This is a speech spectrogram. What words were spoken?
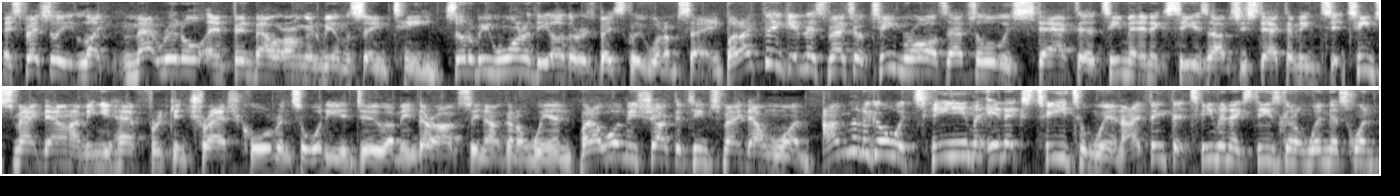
Especially, like, Matt Riddle and Finn Balor aren't going to be on the same team. So it'll be one or the other is basically what I'm saying. But I think in this matchup, Team Raw is absolutely stacked. Uh, Team NXT is obviously stacked. I mean, Team SmackDown, I mean, you have freaking Trash Corbin, so what do you do? I mean, they're obviously not going to win. But I would be shocked if Team SmackDown won. I'm going to go with Team NXT to win. I think that Team NXT is going to win this one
